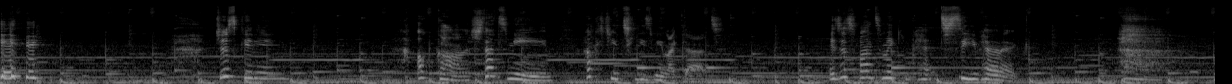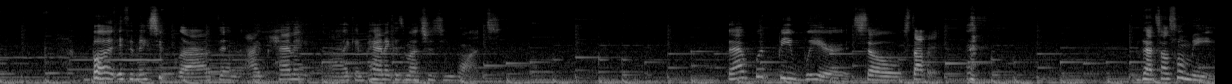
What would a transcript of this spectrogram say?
Just kidding. Oh gosh, that's mean. How could you tease me like that? It's just fun to make you to see you panic. but if it makes you glad, then I panic. I can panic as much as you want. That would be weird. So stop it. That's also me.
